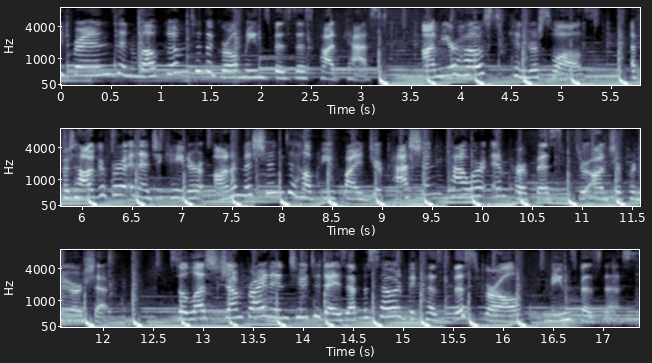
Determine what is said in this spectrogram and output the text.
Hey, friends, and welcome to the Girl Means Business podcast. I'm your host, Kendra Swalls, a photographer and educator on a mission to help you find your passion, power, and purpose through entrepreneurship. So let's jump right into today's episode because this girl means business.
